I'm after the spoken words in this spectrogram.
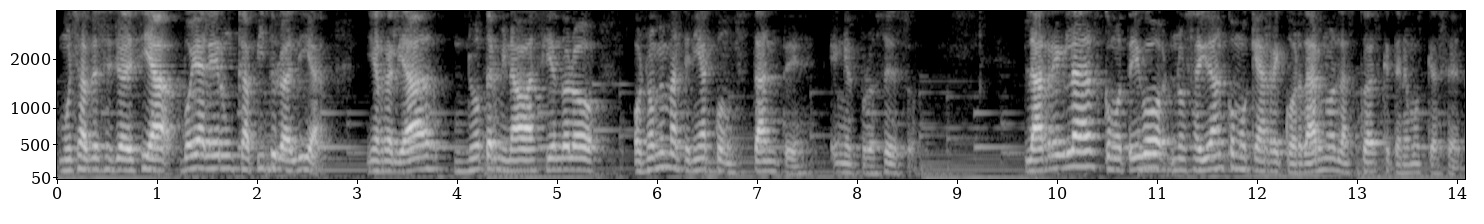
Muchas veces yo decía, voy a leer un capítulo al día y en realidad no terminaba haciéndolo o no me mantenía constante en el proceso. Las reglas, como te digo, nos ayudan como que a recordarnos las cosas que tenemos que hacer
